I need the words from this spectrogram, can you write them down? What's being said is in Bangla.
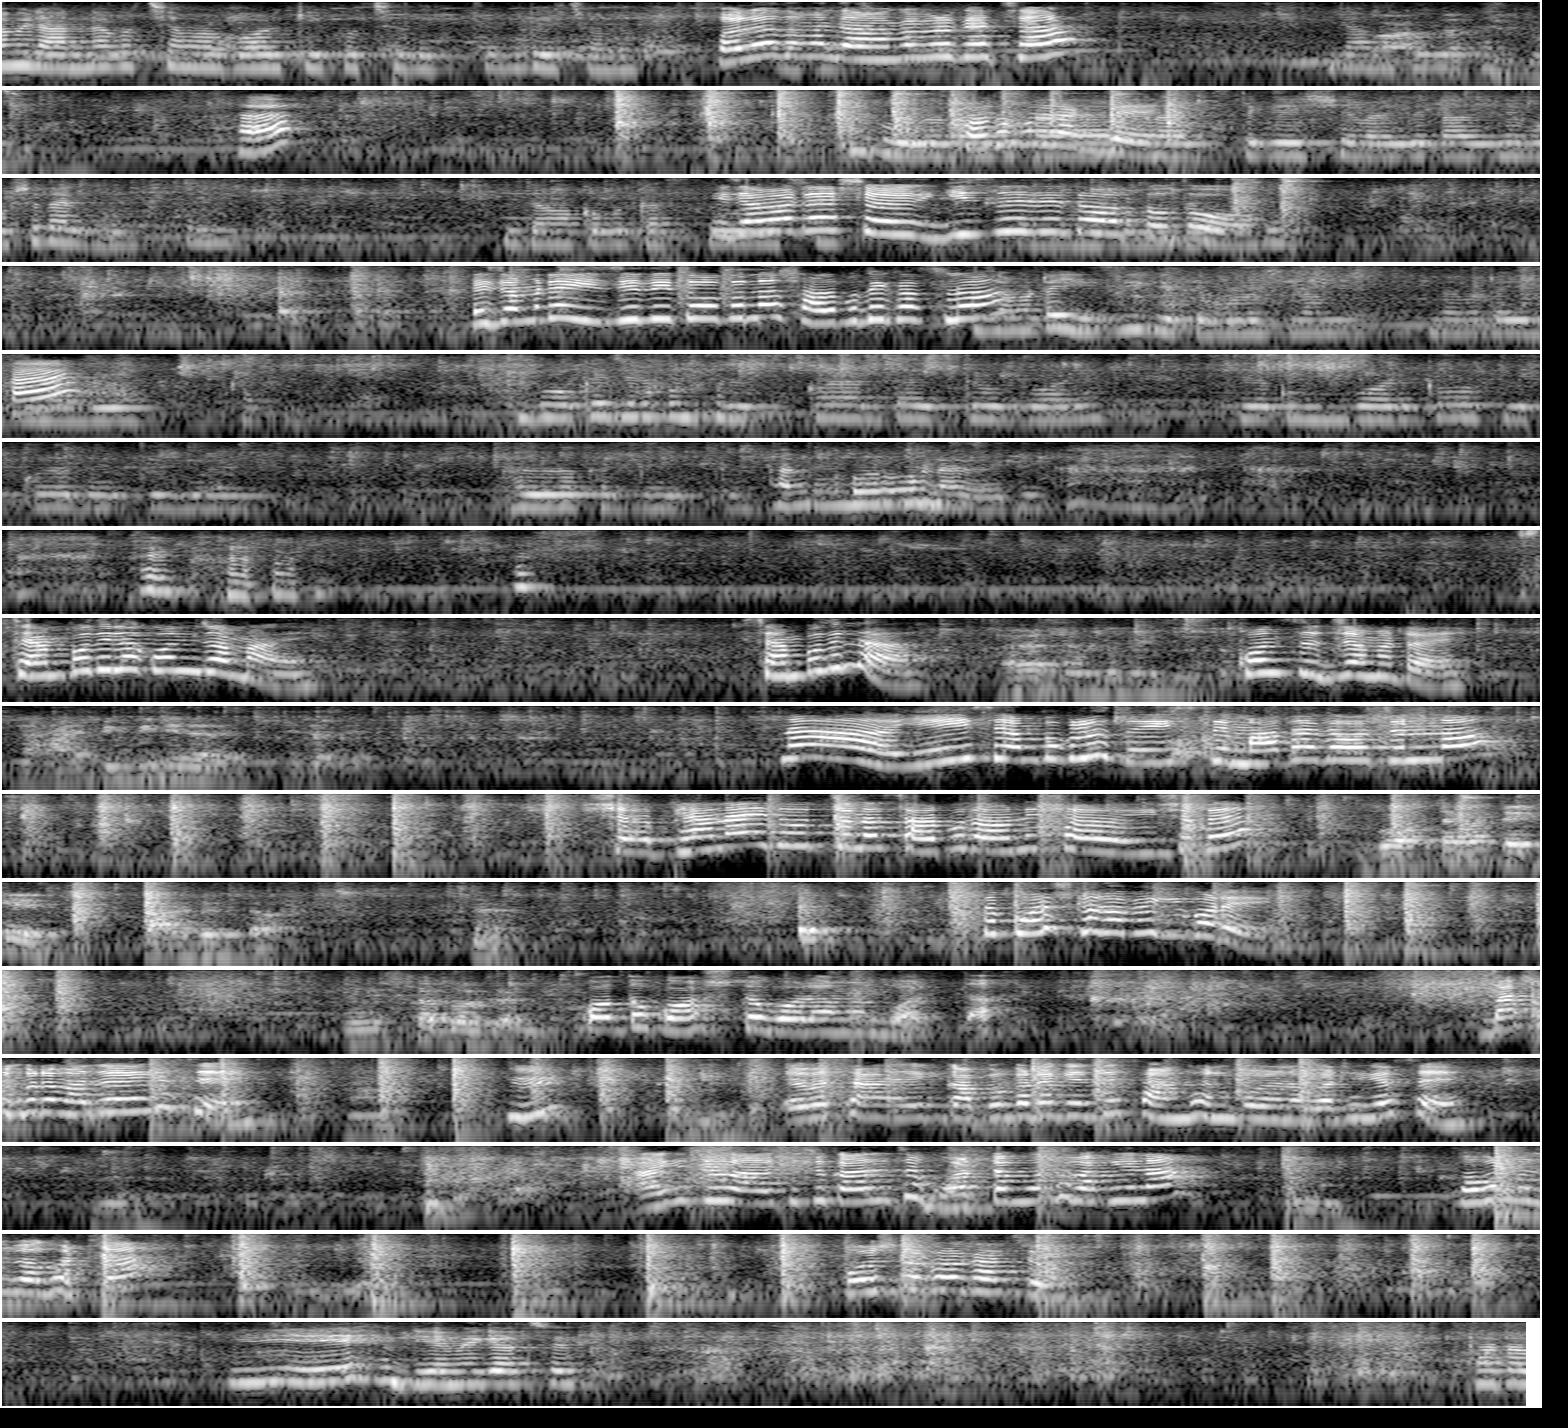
আমি রান্না করছি আমার বর কি করছে দেখতে। বে চলো। বলো তোমার জামা কাপড় কেচা। জামা কাপড় কাচ্ছি হ্যাঁ? কি করব কতক্ষণ লাগবে? কাজ থেকে এসে বাড়িতে কাজ নিয়ে বসে থাকবে। জামা কাপড় কাচতে এই জামাটা ইজি দিতে হতো তো। এই জামাটা ইজি দিতে হতো না? সার্বদিক কাচলা জামাটা ইজি দিতে বলেছিলাম। জামাটা ইজি হ্যাঁ? বউকে যেরকম হেল্প করার দায়িত্ব বরে সেরকম বরকেও হেল্প করার দায়িত্ব বরে ভালো রাখার দায়িত্ব। করব না। শ্যাম্পু দিলা কোন জামায়? শ্যাম্পু দিলা? হ্যাঁ কোন সে- জামাটায়? না এই শ্যাম্পুগুলো এই সে- মাথায় দেওয়ার জন্য দাওনি দশ টাকা হ্যাঁ। তো পরিষ্কার হবে কি করে? পরিষ্কার দরকার নেই। কত কষ্ট করে আমার বরটা। বাসন করে মাজা হয়ে গেছে? হুম? এবার এই কাপড় কাটা গেছে স্নান করে নেবা ঠিক আছে? আর কিছু আর কিছু কাজ আছে? ঘরটা মুছে বাকি না। কখন মুছবা ঘরটা? পরিষ্কার করে খাচ্ছ? ইয়ে ঘেমে গেছে। টাটা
